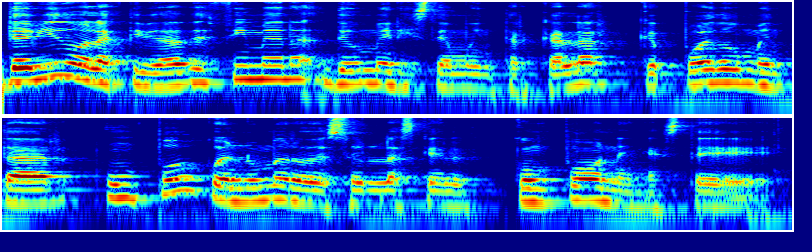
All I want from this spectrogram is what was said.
debido a la actividad efímera de un meristemo intercalar que puede aumentar un poco el número de células que componen este,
